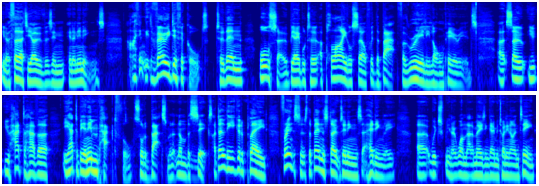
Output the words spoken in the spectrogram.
you know, 30 overs in, in an innings. I think it's very difficult to then also be able to apply yourself with the bat for really long periods. Uh, so you, you had to have a he had to be an impactful sort of batsman at number mm. six. I don't think he could have played, for instance, the Ben Stokes innings at Headingley, uh, which you know won that amazing game in 2019,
